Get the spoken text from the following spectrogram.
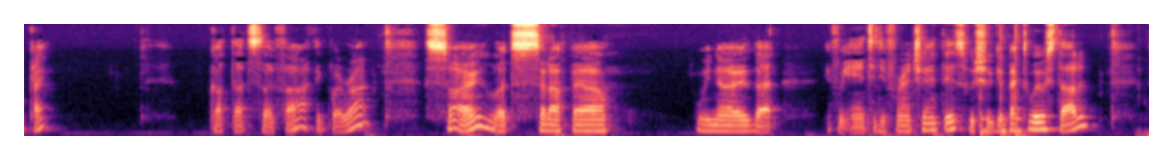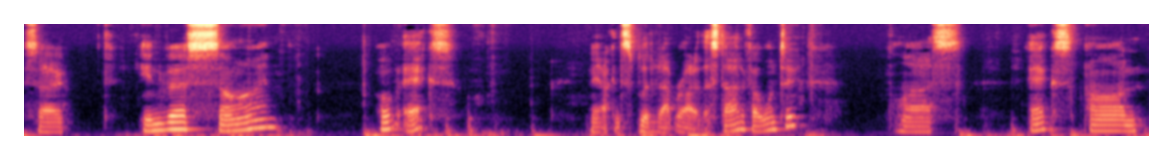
Okay. Got that so far? I think we're right. So let's set up our, we know that if we anti-differentiate this, we should get back to where we started. So inverse sine of x, now I can split it up right at the start if I want to, plus x on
